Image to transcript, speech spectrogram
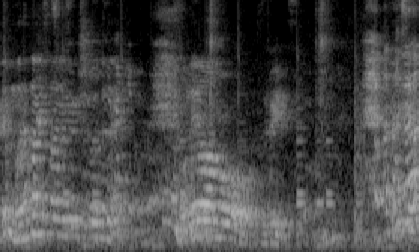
これ村上さん優勝じゃない それはもうずるいですよ。私の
